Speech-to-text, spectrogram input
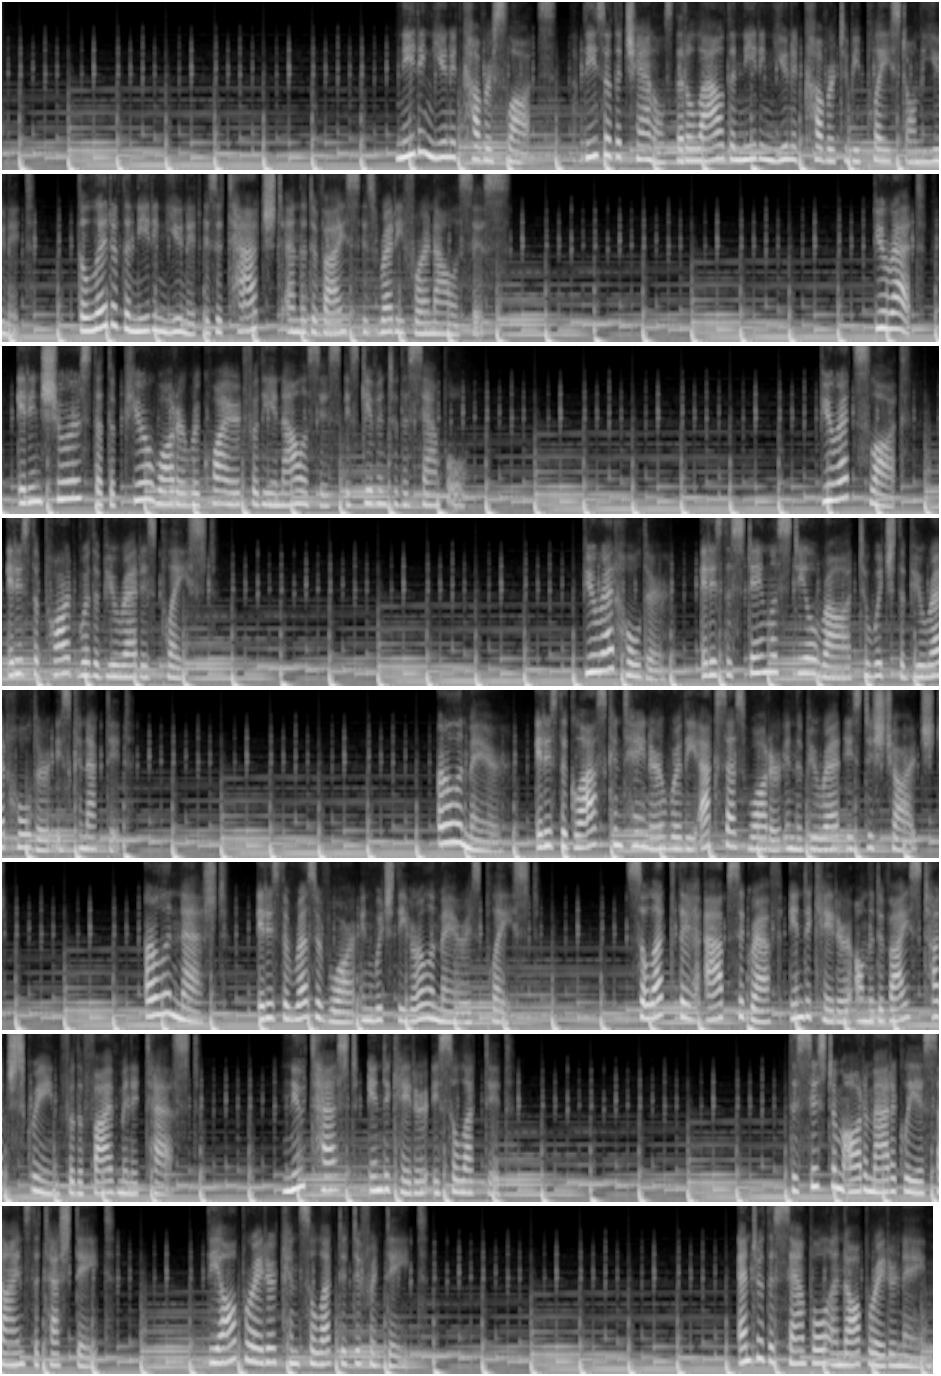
Kneading unit cover slots. These are the channels that allow the kneading unit cover to be placed on the unit. The lid of the kneading unit is attached and the device is ready for analysis. Burette. It ensures that the pure water required for the analysis is given to the sample. Burette slot. It is the part where the burette is placed. Burette holder. It is the stainless steel rod to which the burette holder is connected. Erlenmeyer. It is the glass container where the excess water in the burette is discharged. Erlen It is the reservoir in which the Erlenmeyer is placed. Select the Absigraph indicator on the device touchscreen for the 5-minute test. New test indicator is selected. The system automatically assigns the test date. The operator can select a different date. Enter the sample and operator name.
